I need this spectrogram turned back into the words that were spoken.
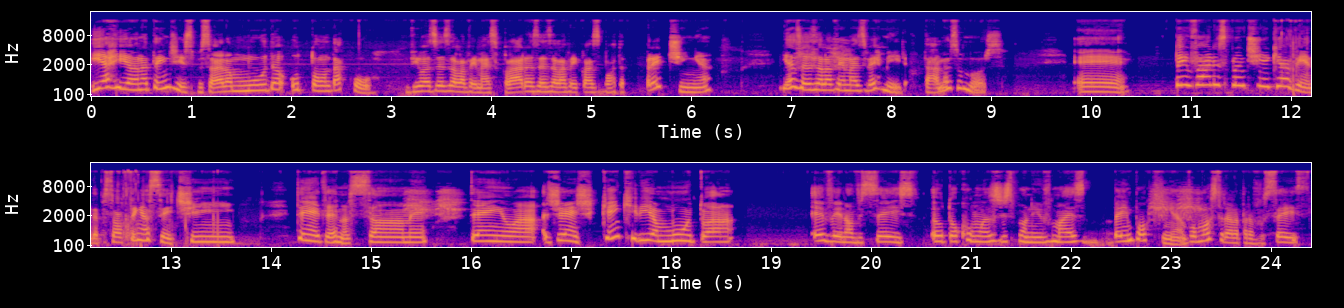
E a Rihanna tem disso, pessoal, ela muda o tom da cor, viu? Às vezes ela vem mais clara, às vezes ela vem com as bordas pretinha e às vezes ela vem mais vermelha, tá, meus amores? É, tem várias plantinhas aqui à venda, pessoal. Tem acetim, tem Eterno Summer, tenho a... Gente, quem queria muito a EV96, eu tô com umas disponíveis, mas bem pouquinha. Vou mostrar ela pra vocês.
